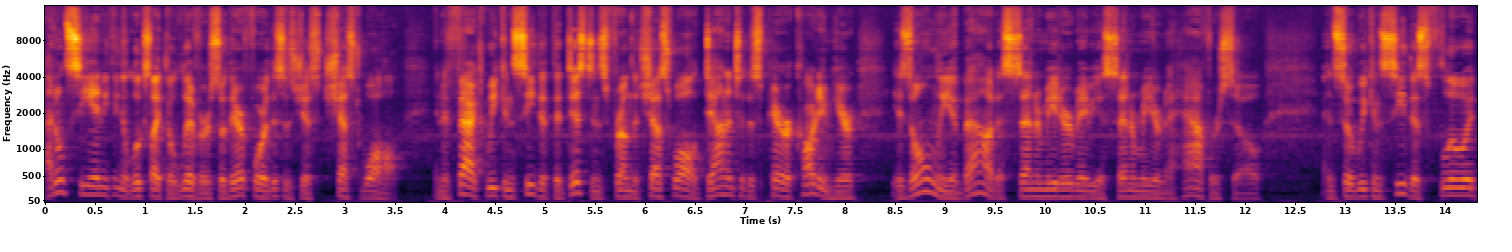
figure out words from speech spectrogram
I don't see anything that looks like the liver, so therefore this is just chest wall. And in fact, we can see that the distance from the chest wall down into this pericardium here is only about a centimeter, maybe a centimeter and a half or so. And so we can see this fluid,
